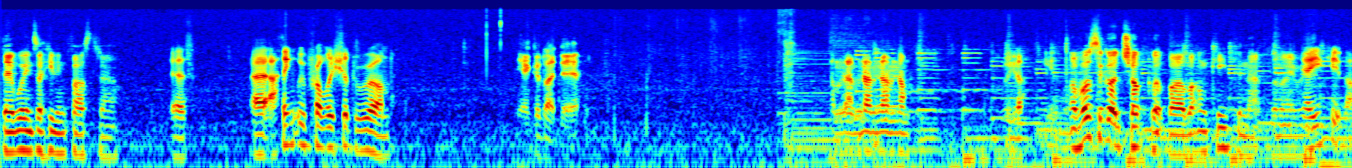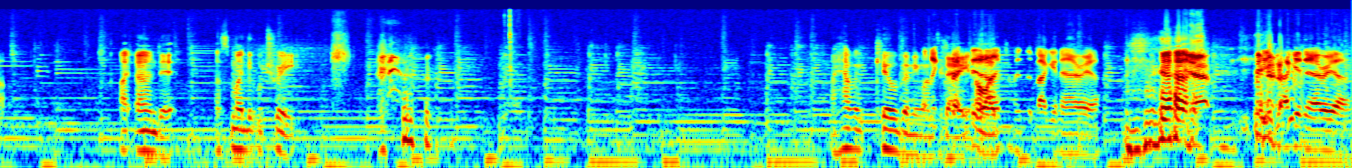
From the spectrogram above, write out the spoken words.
Their wounds are healing faster now. Yes. Uh, I think we probably should run. Yeah, good idea. Nom nom nom nom nom. We go. Yeah. I've also got a chocolate bar, but I'm keeping that for the moment. yeah, you keep that. I earned it. That's my little treat. haven't killed anyone today. Unexpected Oh, I... item in the bagging area. yeah. bagging area.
